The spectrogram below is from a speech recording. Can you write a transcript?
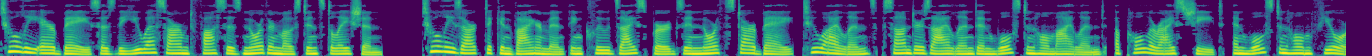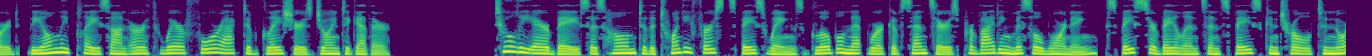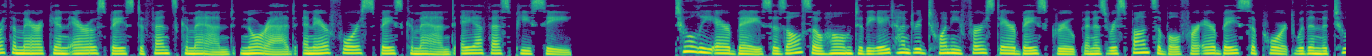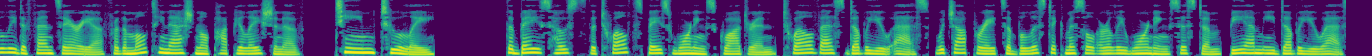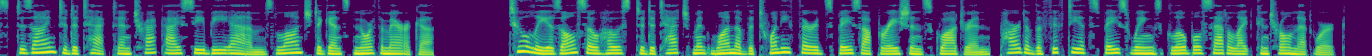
Thule Air Base is the U.S. Armed Forces northernmost installation. Thule's Arctic environment includes icebergs in North Star Bay, two islands Saunders Island and Wolstenholme Island, a polar ice sheet, and Wolstenholme Fjord, the only place on Earth where four active glaciers join together. Thule Air Base is home to the 21st Space Wing's global network of sensors providing missile warning, space surveillance and space control to North American Aerospace Defense Command NORAD and Air Force Space Command AFSPC. Thule Air Base is also home to the 821st Air Base Group and is responsible for air base support within the Thule Defense Area for the multinational population of Team Thule. The base hosts the 12th Space Warning Squadron 12 SWS, which operates a ballistic missile early warning system BMEWS, designed to detect and track ICBMs launched against North America. Thule is also host to Detachment 1 of the 23rd Space Operations Squadron, part of the 50th Space Wing's Global Satellite Control Network.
